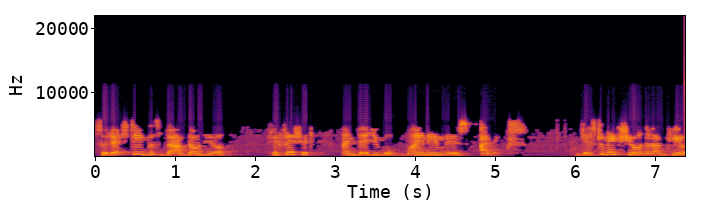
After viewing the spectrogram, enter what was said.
So let's take this back down here refresh it and there you go. My name is Alex. Just to make sure that I'm clear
